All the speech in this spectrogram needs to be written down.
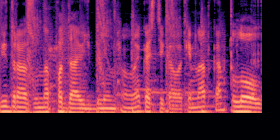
відразу нападають, блін. О, якась цікава кімнатка. Лол.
